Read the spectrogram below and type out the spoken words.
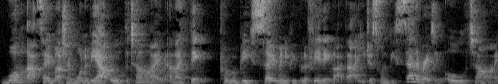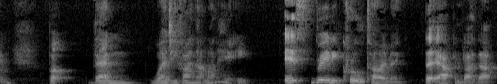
want that so much. I want to be out all the time. And I think probably so many people are feeling like that. You just want to be celebrating all the time. But then where do you find that money? It's really cruel timing that it happened like that.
